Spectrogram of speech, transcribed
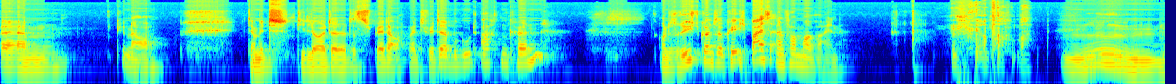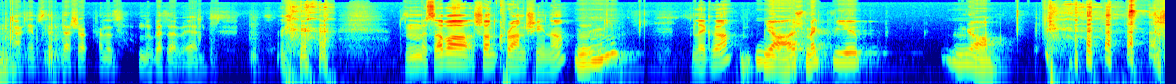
Ähm, genau. Damit die Leute das später auch bei Twitter begutachten können. Und es riecht ganz okay. Ich beiß einfach mal rein. ja, mach mal. Mm. nach dem Center Shock kann es nur besser werden. Hm, ist aber schon crunchy, ne? Mhm. Lecker. Ja, es schmeckt wie, ja,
